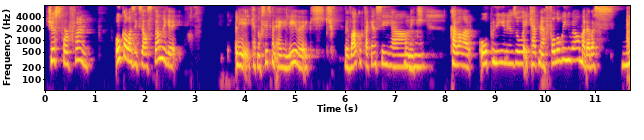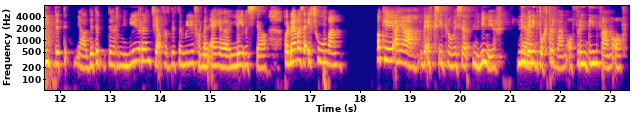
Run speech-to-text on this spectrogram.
just for fun. Ook al was ik zelfstandige. Allee, ik heb nog steeds mijn eigen leven. Ik, ik ben vaak op vakantie gegaan. Mhm. ik, ik ga wel naar openingen en zo. Ik had mijn following wel, maar dat was niet det- ja, determinerend. Ja, voor, determinerend voor mijn eigen levensstijl. Voor mij was dat echt gewoon van... Oké, ah ja, ik ben even influencer. Nu niet meer. Nu Ja. ben ik dochter van, of vriendin van. Of,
